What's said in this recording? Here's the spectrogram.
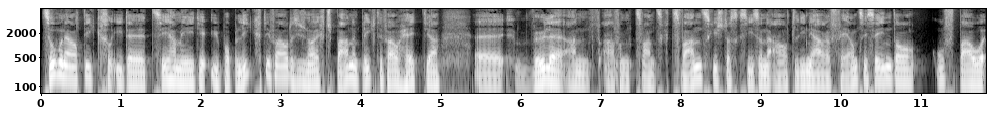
zu einem Artikel in der CH Medien über Blick TV. Das ist noch echt spannend. Blick TV hat ja äh, wollen an Anfang 2020 ist das gewesen, so eine Art lineare Fernsehsender aufbauen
